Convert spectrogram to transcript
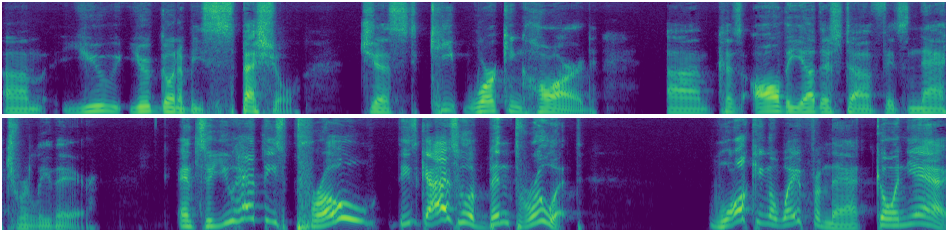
Um, you you're going to be special. Just keep working hard, because all the other stuff is naturally there." And so you have these pro these guys who have been through it walking away from that, going, yeah,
